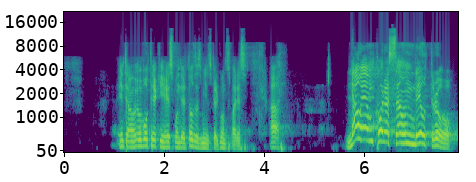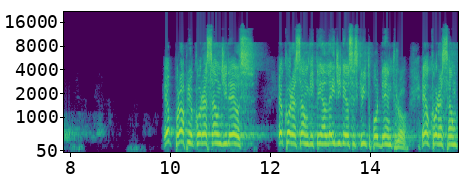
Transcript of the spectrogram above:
então, eu vou ter que responder todas as minhas perguntas, parece. Ah, não é um coração neutro. É o próprio coração de Deus. É o coração que tem a lei de Deus escrito por dentro. É o coração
